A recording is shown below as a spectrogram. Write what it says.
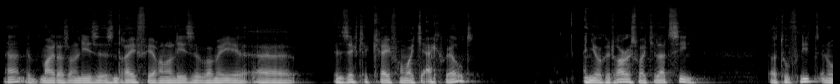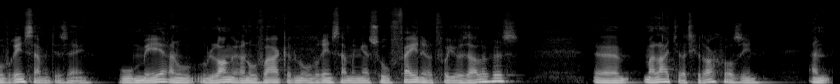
De MyDrive-analyse is een drijfveeranalyse waarmee je uh, inzichtelijk krijgt van wat je echt wilt. En jouw gedrag is wat je laat zien. Dat hoeft niet een overeenstemming te zijn. Hoe meer en hoe, langer en hoe vaker een overeenstemming is, hoe fijner het voor jezelf is. Uh, maar laat je dat gedrag wel zien. En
